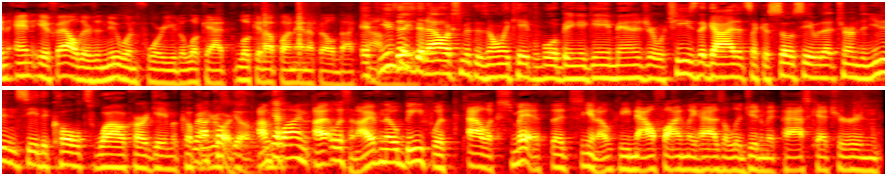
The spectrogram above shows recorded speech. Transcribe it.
An NFL, there's a new one for you to look at. Look it up on NFL.com. If you think that Alex Smith is only capable of being a game manager, which he's the guy that's like associated with that term, then you didn't see the Colts wild card game a couple Of years course, ago. I'm fine. I, listen, I have no beef with Alex Smith. That's you know he now finally has a legitimate pass catcher in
